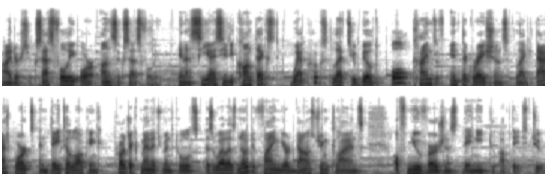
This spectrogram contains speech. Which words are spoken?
either successfully or unsuccessfully. In a CI/CD context, webhooks lets you build all kinds of integrations like dashboards and data logging, project management tools, as well as notifying your downstream clients of new versions they need to update to.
